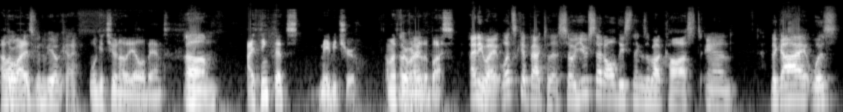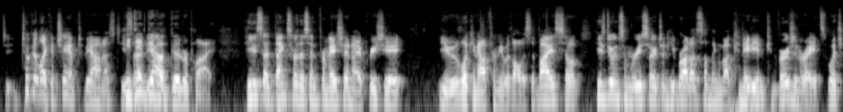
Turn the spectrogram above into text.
Well, Otherwise, it's going to be okay. we'll get you another yellow band. Um. I think that's maybe true. I'm gonna throw it Okay. under the bus. Anyway, let's get back to this. So you said all these things about cost, and the guy was took it like a champ. To be honest, He, said, did give yeah. a good reply. he said thanks for this information i appreciate you looking out for me with all this advice so he's doing some research and he brought up something about canadian conversion rates which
